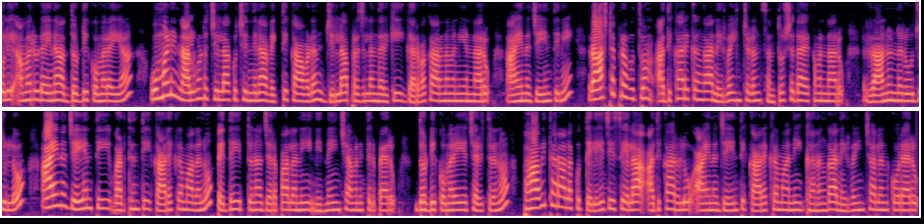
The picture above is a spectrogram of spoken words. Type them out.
తొలి అమరుడైన దొడ్డి కొమరయ్య ఉమ్మడి నల్గొండ జిల్లాకు చెందిన వ్యక్తి కావడం జిల్లా ప్రజలందరికీ గర్వకారణమని అన్నారు. ఆయన జయంతిని రాష్ట్ర ప్రభుత్వం అధికారికంగా నిర్వహించడం సంతోషదాయకమన్నారు. రానున్న రోజుల్లో ఆయన జయంతి వర్ధంతి కార్యక్రమాలను పెద్ద ఎత్తున జరపాలని నిర్ణయించామని తెలిపారు. దొడ్డి కొమరయ్య చరిత్రను భావితరాలకు తెలియజేసేలా అధికారులు ఆయన జయంతి కార్యక్రమాన్ని ఘనంగా నిర్వహించాలని కోరారు.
